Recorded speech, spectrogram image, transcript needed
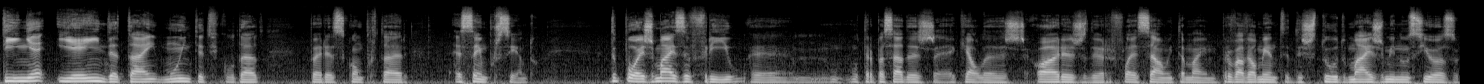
tinha e ainda tem muita dificuldade para se comportar a 100%. Depois, mais a frio, uh, ultrapassadas aquelas horas de reflexão e também provavelmente de estudo mais minucioso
